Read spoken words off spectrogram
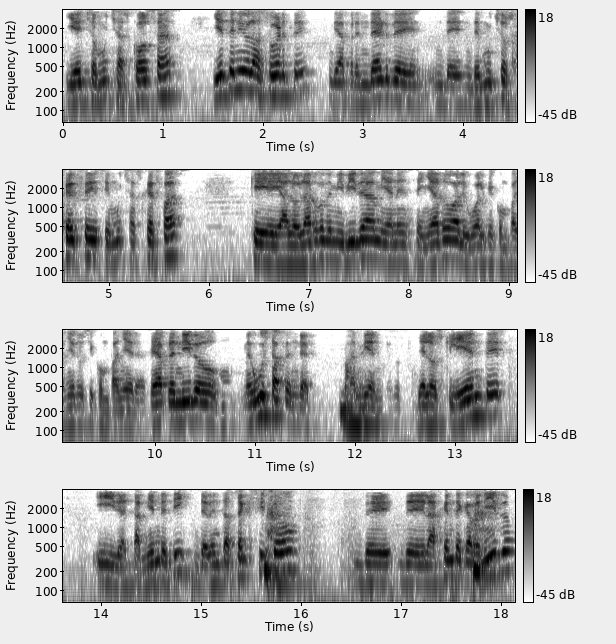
y he hecho muchas cosas y he tenido la suerte de aprender de, de- de muchos jefes y muchas jefas que a lo largo de mi vida me han enseñado, al igual que compañeros y compañeras. He aprendido, me gusta aprender Vale. también de los, de los clientes y de- también de ti, de ventas éxito, de, de la gente que ha venido,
